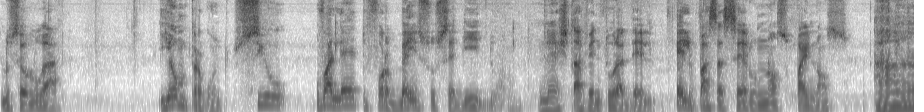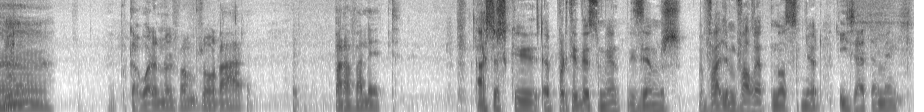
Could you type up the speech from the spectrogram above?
do seu lugar. E eu me pergunto, se o Valete for bem sucedido nesta aventura dele, ele passa a ser o nosso Pai Nosso. Ah. Porque agora nós vamos orar para Valete. Achas que a partir desse momento dizemos valha-me valete Nosso Senhor? Exatamente.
